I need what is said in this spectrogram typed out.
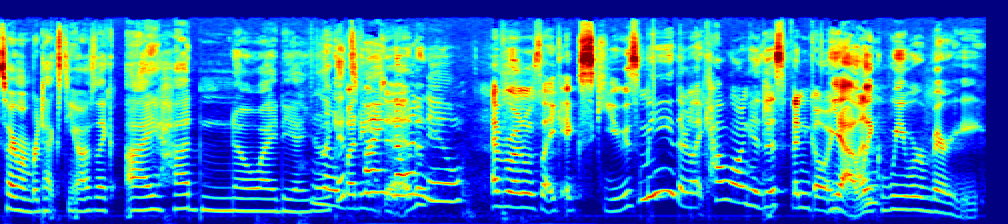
So I remember texting you. I was like, I had no idea. You're like, it's fine. No one knew. Everyone was like, Excuse me? They're like, How long has this been going on? yeah, on? like we were very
